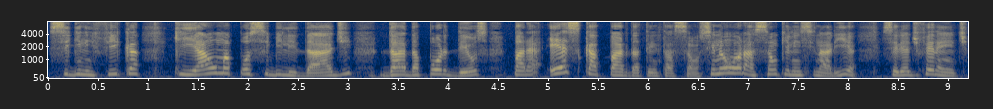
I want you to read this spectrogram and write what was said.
significa que há uma possibilidade dada por Deus para escapar da tentação. Senão a oração que ele ensinaria seria diferente.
